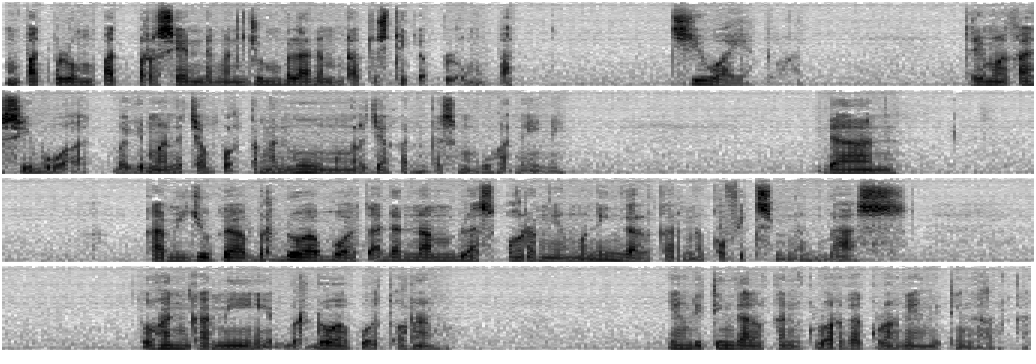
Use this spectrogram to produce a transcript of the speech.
44 persen dengan jumlah 634 jiwa ya Tuhan terima kasih buat bagaimana campur tanganmu mengerjakan kesembuhan ini dan kami juga berdoa buat ada 16 orang yang meninggal karena COVID-19 Tuhan kami berdoa buat orang yang ditinggalkan, keluarga-keluarga yang ditinggalkan.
